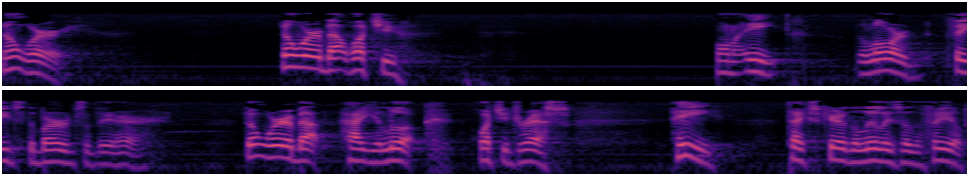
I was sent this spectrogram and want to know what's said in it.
Don't worry. Don't worry about what you want to eat. The Lord feeds the birds of the air. Don't worry about how you look, what you dress. He takes care of the lilies of the field.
